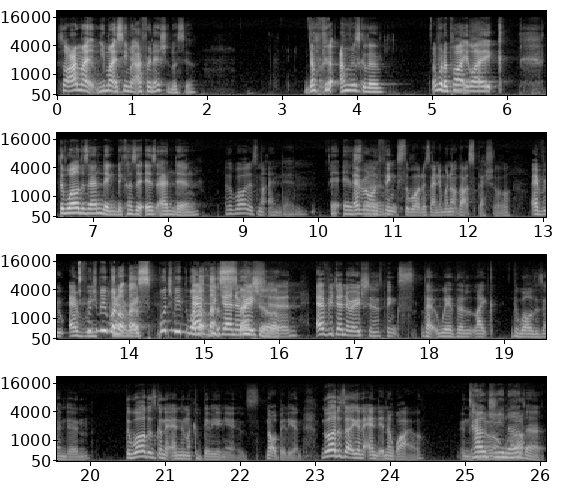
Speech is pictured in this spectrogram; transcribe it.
So I might, you might see my Afro Nation this year. I'm, gonna, I'm just gonna, I'm gonna party like the world is ending because it is ending. The world is not ending. It is. Everyone though. thinks the world is ending. We're not that special. Every every. What do you mean we're not that? What do you mean we're not every that generation, special? every generation thinks that we're the like the world is ending. The world is going to end in like a billion years, not a billion. The world is only going to end in a while. In- How in do you know while. that?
